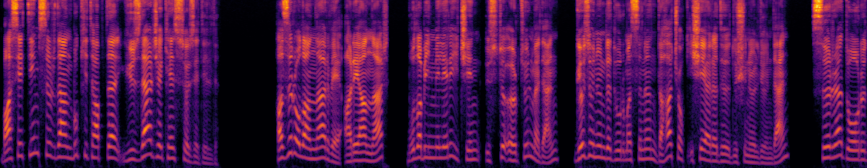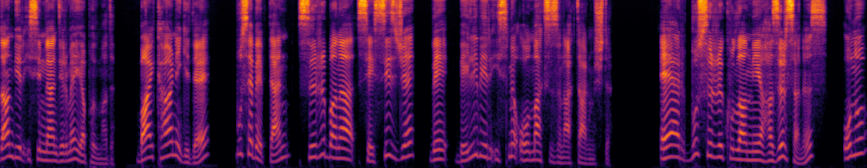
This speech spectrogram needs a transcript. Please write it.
Bahsettiğim sırdan bu kitapta yüzlerce kez söz edildi. Hazır olanlar ve arayanlar bulabilmeleri için üstü örtülmeden göz önünde durmasının daha çok işe yaradığı düşünüldüğünden sırra doğrudan bir isimlendirme yapılmadı. Bay Carnegie de bu sebepten sırrı bana sessizce ve belli bir ismi olmaksızın aktarmıştı. Eğer bu sırrı kullanmaya hazırsanız, onu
